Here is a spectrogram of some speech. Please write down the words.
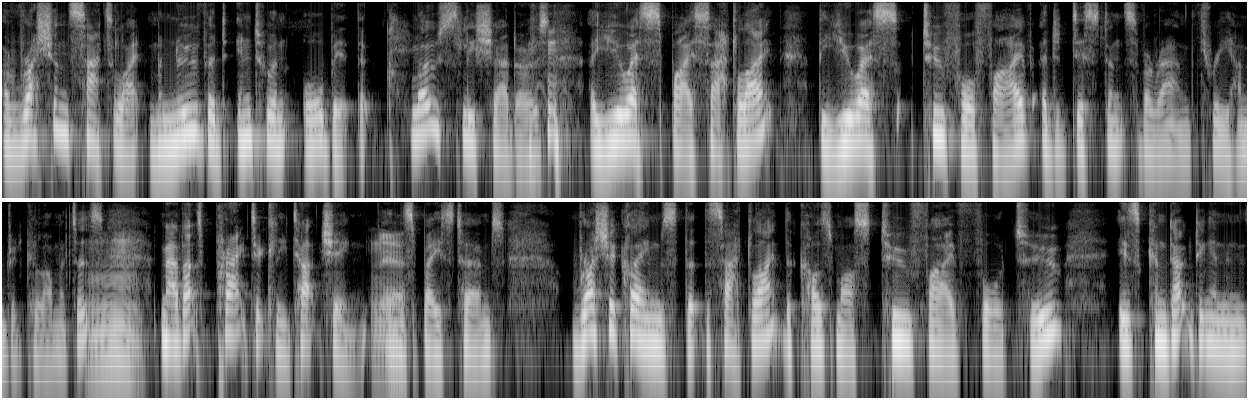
a Russian satellite maneuvered into an orbit that closely shadows a US spy satellite, the US 245, at a distance of around 300 kilometers. Mm. Now, that's practically touching yeah. in space terms. Russia claims that the satellite, the Cosmos 2542, is conducting an,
